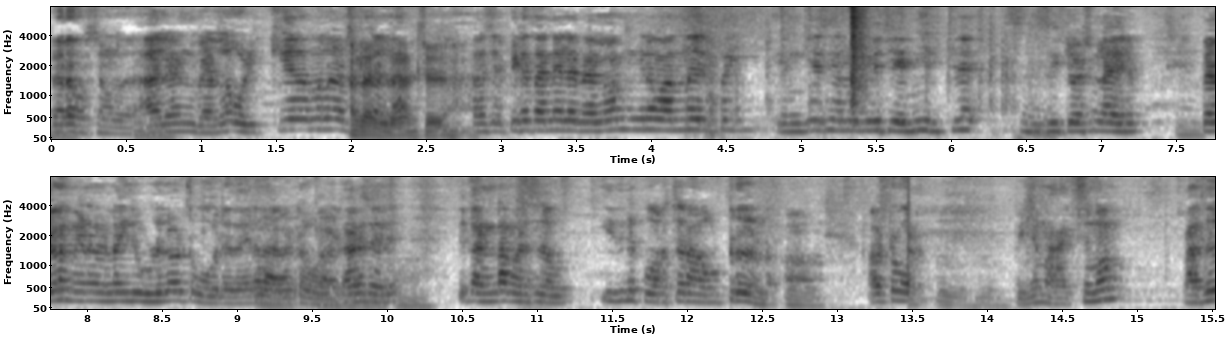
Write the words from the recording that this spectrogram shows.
വേറെ പ്രശ്നങ്ങളൊന്നും അല്ലാണ്ട് വെള്ളം ഒഴിക്കുക എന്നുള്ള പിന്നെ തന്നെയല്ല വെള്ളം ഇങ്ങനെ വന്ന് ഇപ്പൊ ഇൻ കേസ് നമ്മൾ ഇങ്ങനെ ചെരിഞ്ഞിരിക്കുന്ന സിറ്റുവേഷനിലായാലും വെള്ളം വീണ വെള്ളം അതിന്റെ ഉള്ളിലോട്ട് പോകില്ല നേരെ താഴോട്ട് പോകില്ല കാരണം വെച്ചാൽ ഇത് കണ്ടാൽ മനസ്സിലാവും. ഇതിന് പുറത്തൊരു ഔട്ടർ ഉണ്ടോ ആ. ഔട്ടർ പിന്നെ മാക്സിമം അത്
